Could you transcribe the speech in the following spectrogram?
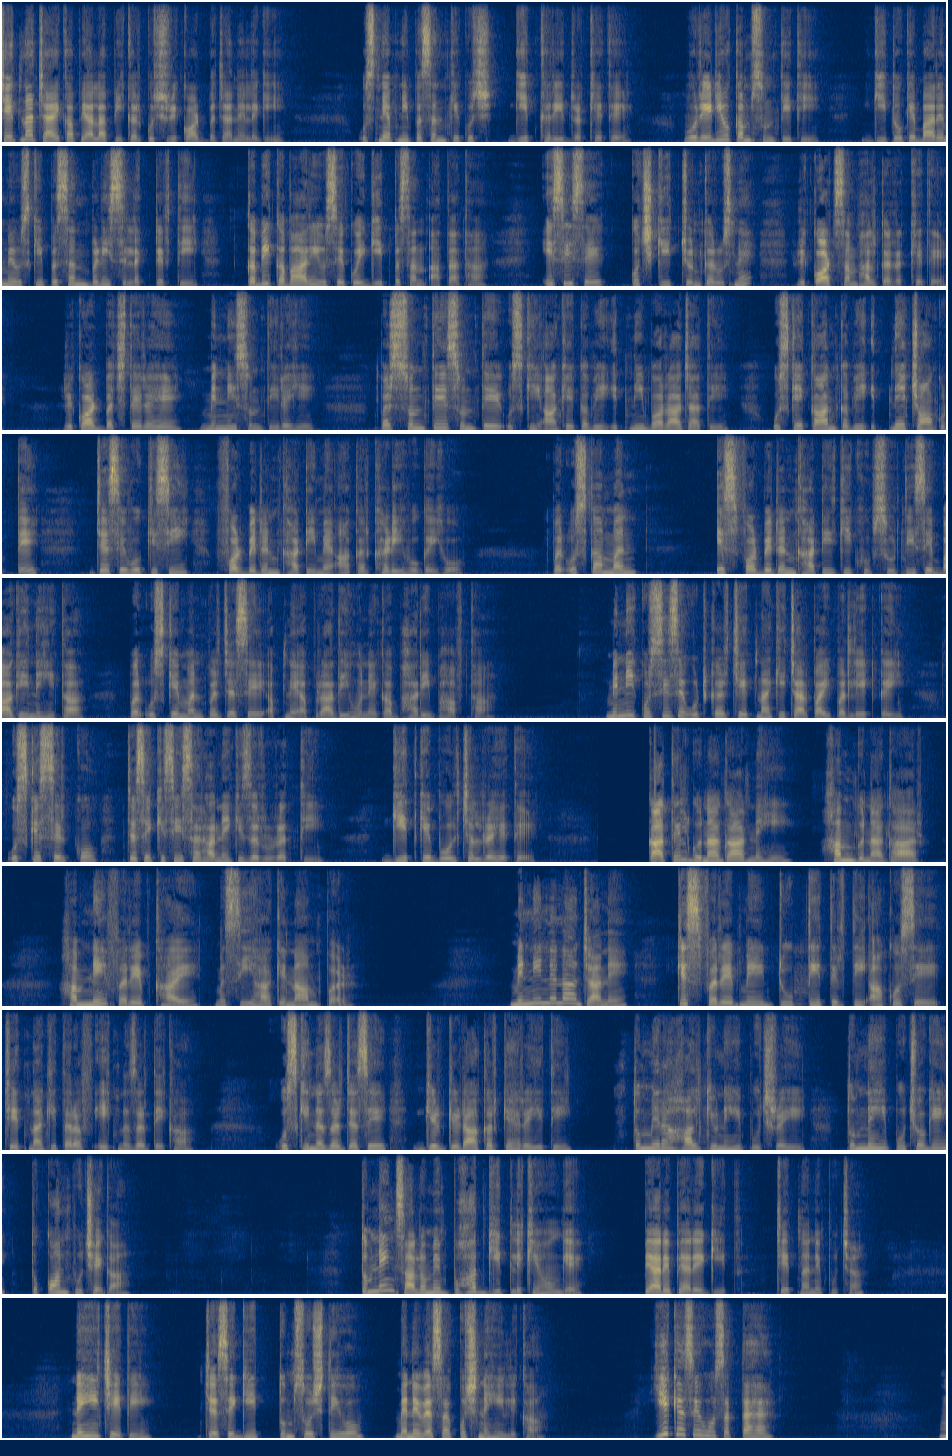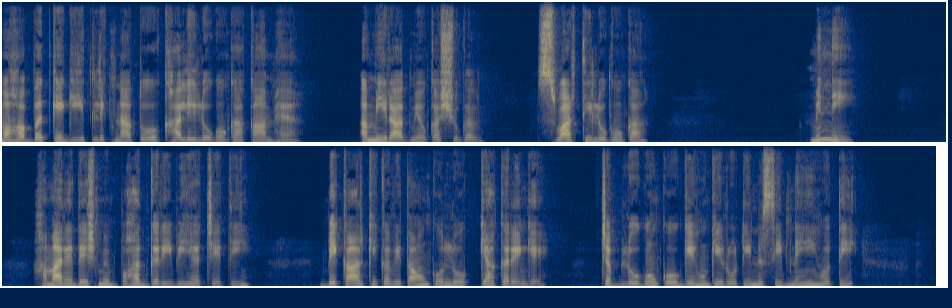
चेतना चाय का प्याला पीकर कुछ रिकॉर्ड बजाने लगी। उसने अपनी पसंद के कुछ गीत खरीद रखे थे। वो रेडियो कम सुनती थी। गीतों के बारे में उसकी पसंद बड़ी सिलेक्टिव थी। कभी कभार ही उसे कोई गीत पसंद आता था। इसी से कुछ गीत चुनकर उसने रिकॉर्ड संभाल कर रखे थे। रिकॉर्ड बजते रहे, मिन्नी सुनती रही। पर सुनते सुनते उसकी आँखें कभी इतनी बौरा जाती, उसके कान कभी इतने चौंक उठते जैसे वो किसी फॉरबिडन घाटी में आकर खड़ी हो गई हो। पर उसका मन इस फॉरबिडन घाटी की खूबसूरती से बागी नहीं था, पर उसके मन पर जैसे अपने अपराधी होने का भारी भाव था। मिन्नी कुर्सी से उठकर चेतना की चारपाई पर लेट गई। उसके सिर को जैसे किसी सराहने की ज़रूरत थी। गीत के बोल चल रहे थे। कातिल गुनागार नहीं, हम गुनागार हमने फरेब खाए मसीहा के नाम पर। मिन्नी ने ना जाने किस फरेब में डूबती तिरती आँखों से चेतना की तरफ़ एक नज़र देखा। उसकी नज़र जैसे गिड़गिड़ा कर कह रही थी, तुम मेरा हाल क्यों नहीं पूछ रही? तुम नहीं पूछोगी तो कौन पूछेगा? तुमने इन सालों में बहुत गीत लिखे होंगे, प्यारे प्यारे गीत, चेतना ने पूछा। नहीं चेती जैसे गीत तुम सोचती हो, मैंने वैसा कुछ नहीं लिखा। ये कैसे हो सकता है? मोहब्बत के गीत लिखना तो खाली लोगों का काम है, अमीर आदमियों का शुगल, स्वार्थी लोगों का। मिन्नी, हमारे देश में बहुत गरीबी है चेती। बेकार की कविताओं को लोग क्या करेंगे? जब लोगों को गेहूँ की रोटी नसीब नहीं होती,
